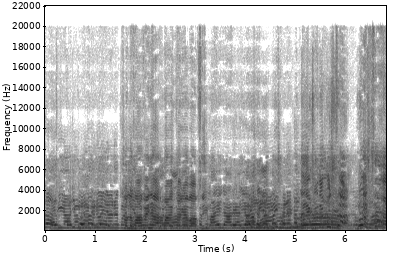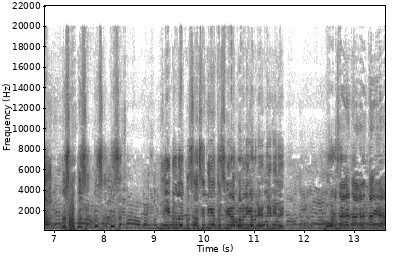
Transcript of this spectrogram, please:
ਭਾਜੀ ਆ ਕੰਮ ਨਾ ਕਰਿਓ ਯਾਰ ਸੋ ਲਫਾਫੇ ਹਜ਼ਾਰ ਪਾ ਦਿੱਤਾ ਗਿਆ ਵਾਪਸੀ। ਆਏ ਜਾ ਰਹੇ ਆ ਜੀ ਦੇਖ ਸਕਦੇ ਗੁੱਸਾ ਗੁੱਸਾ ਗੁੱਸਾ ਗੁੱਸਾ ਗੁੱਸਾ ਗੁੱਸਾ ਨੀਟੂ। ਦਾ ਗੁੱਸਾ ਸਿੱਧੀਆਂ ਤਸਵੀਰਾਂ ਪਬਲਿਕ ਅਪਡੇਟ ਟੀਵੀ ਦੇ ਮੋਟਰਸਾਈਕਲ ਚੱਕ ਲਿੱਤਾ ਗਿਆ।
